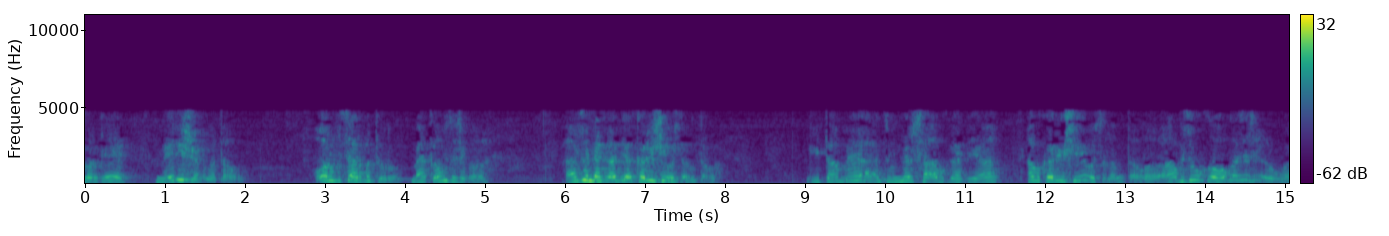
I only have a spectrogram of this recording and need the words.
करके मेरी शरण बताओ और विचार मत करो। मैं कहूँ जैसे करो अर्जुन ने कह दिया करी से उसे बताओ। गीता में अर्जुन ने साफ़ कह दिया, अब करी से वचनमता हुआ अब जो कहोगा, जैसे कहूँगा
